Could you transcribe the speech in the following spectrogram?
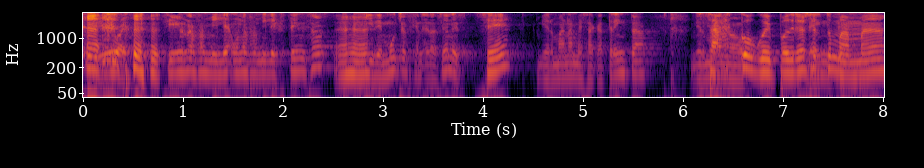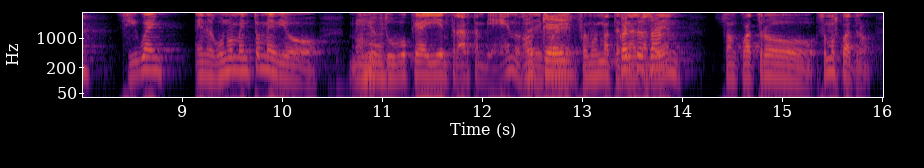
Sí, güey. Sí, una familia, una familia extensa y de muchas generaciones. ¿Sí? Mi hermana me saca 30. Mi hermano, Saco, güey. Podría ser tu 20. mamá. Sí, güey. En algún momento medio, medio tuvo que ahí entrar también. O sea, Ok. fue, fue muy maternal ¿Cuántos son? también. Son cuatro. Somos cuatro.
